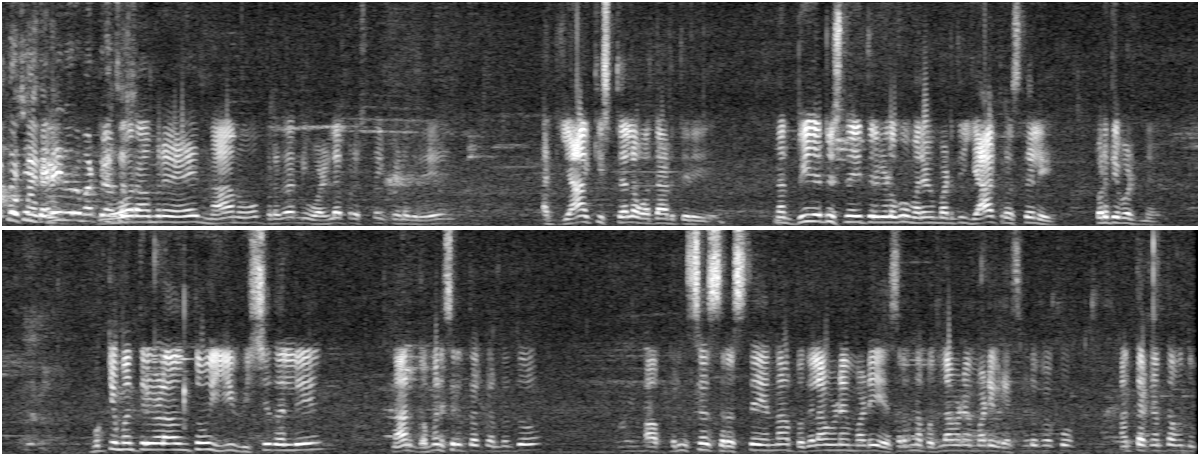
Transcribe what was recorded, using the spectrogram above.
ಆಪರೇಷನ್ ಏನಾದ್ರು ಮಾಡ್ತೀರಾ ನಾನು ಬ್ರದರ್ ನೀವು ಒಳ್ಳೆ ಪ್ರಶ್ನೆ ಕೇಳಿದ್ರಿ. ಅದ್ ಯಾಕೆ ಇಷ್ಟೆಲ್ಲ ಒದ್ದಾಡ್ತೀರಿ? ನಾನು ಬಿ ಜೆ ಪಿ ಸ್ನೇಹಿತರುಗಳಿಗೂ ಮನವಿ ಮಾಡ್ತೀನಿ ಯಾಕೆ ರಸ್ತೆಯಲ್ಲಿ ಪ್ರತಿಭಟನೆ? ಮುಖ್ಯಮಂತ್ರಿಗಳಂತೂ ಈ ವಿಷಯದಲ್ಲಿ ನಾನು ಗಮನಿಸಿರ್ತಕ್ಕಂಥದ್ದು ಆ ಪ್ರಿನ್ಸಸ್ ರಸ್ತೆಯನ್ನು ಬದಲಾವಣೆ ಮಾಡಿ ಹೆಸರನ್ನು ಬದಲಾವಣೆ ಮಾಡಿ ಇವ್ರ ಹೆಸರಿಡಬೇಕು. ಅಂತಕ್ಕಂಥ ಒಂದು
